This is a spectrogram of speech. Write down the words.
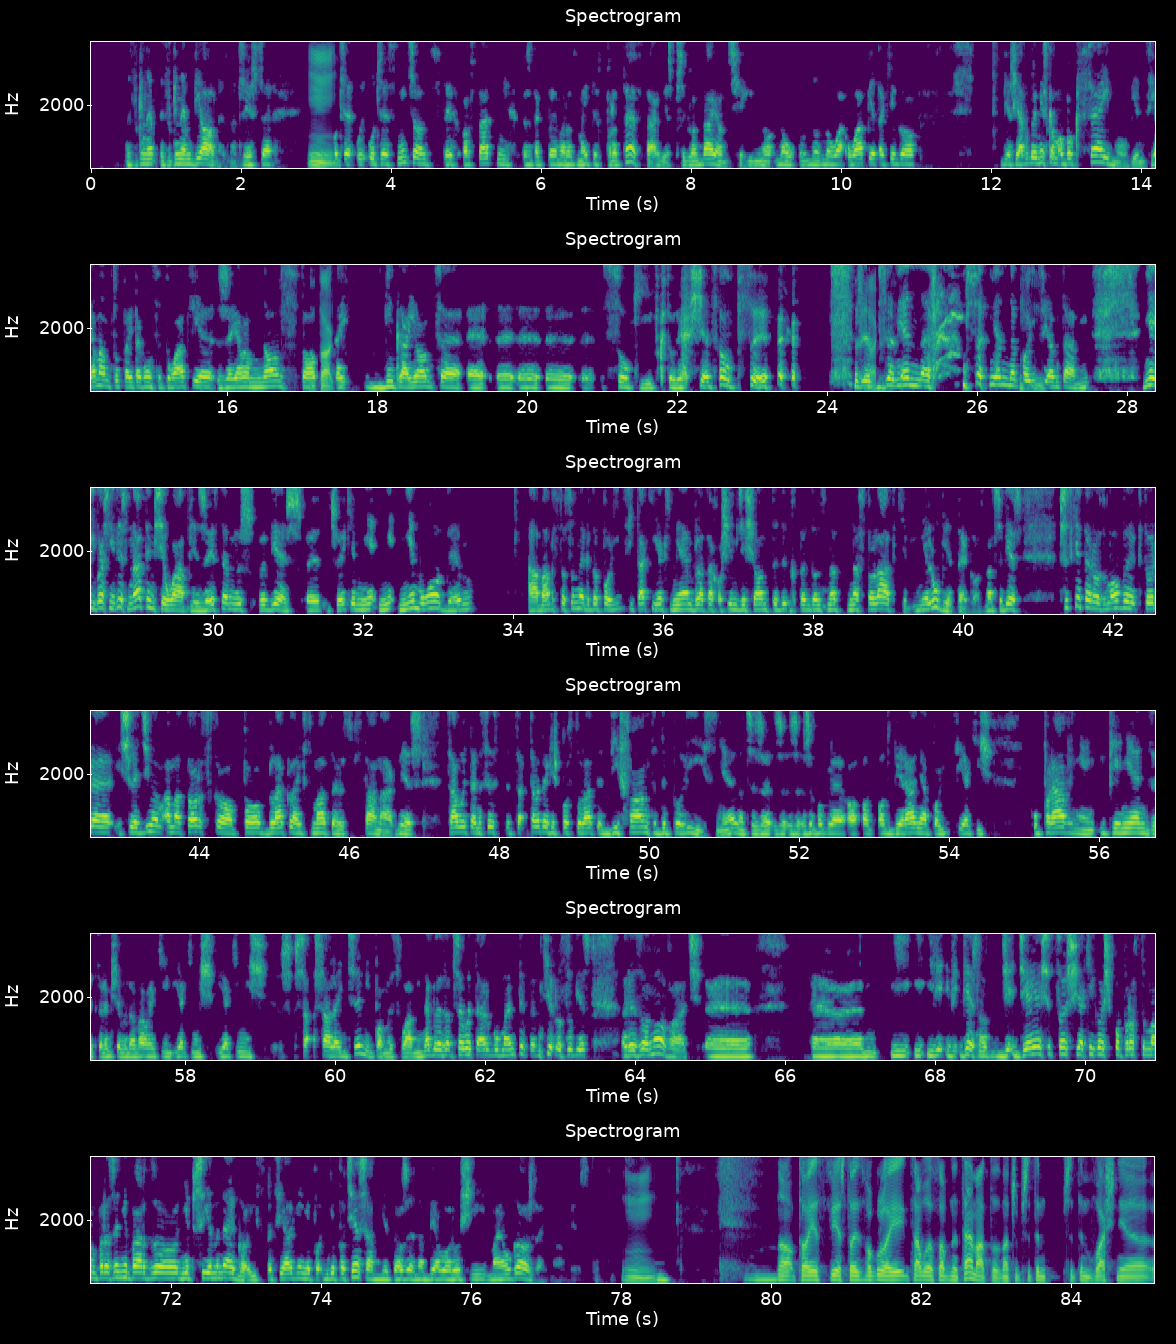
zgnębiony. Znaczy jeszcze mm. ucze, uczestnicząc w tych ostatnich, że tak powiem, rozmaitych protestach, wiesz, przyglądając się im, no, no, no, no łapię takiego wiesz, ja w ogóle mieszkam obok Sejmu, więc ja mam tutaj taką sytuację, że ja mam non-stop no tak. migające e, e, e, e, suki, w których siedzą psy. Tak. Brzemienne, brzemienne policjantami. Nie, i właśnie wiesz, na tym się łapię, że jestem już, wiesz, y, człowiekiem nie, nie, nie młodym, a mam stosunek do policji taki, jaki miałem w latach 80., będąc nastolatkiem i nie lubię tego. Znaczy, wiesz, wszystkie te rozmowy, które śledziłem amatorsko po Black Lives Matter w Stanach, wiesz, cały ten system, całe te jakieś postulaty defund the police, nie? Znaczy, że, że, że, że w ogóle od, odbierania policji jakichś uprawnień i pieniędzy, które mi się wydawały jakim, jakimiś, jakimiś szaleńczymi pomysłami, nagle zaczęły te argumenty we mnie, rozumiesz, rezonować. E, e, I, i, I wiesz, no, dzieje się coś jakiegoś po prostu, mam wrażenie, bardzo nieprzyjemnego i specjalnie nie, nie pociesza mnie to, że na Białorusi mają gorzej. No, wiesz, to, to, mm. No, to jest, wiesz, to jest w ogóle cały osobny temat, to znaczy przy tym, przy tym właśnie,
